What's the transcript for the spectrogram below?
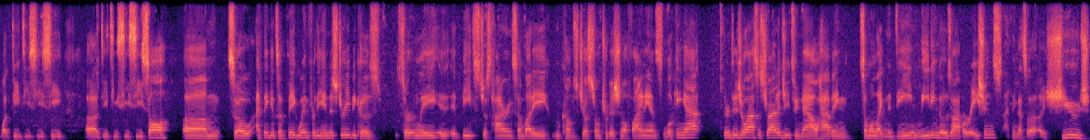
what DTCC uh, DTCC saw. Um, so I think it's a big win for the industry because certainly it, it beats just hiring somebody who comes just from traditional finance, looking at their digital asset strategy to now having someone like Nadine leading those operations. I think that's a, a huge,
